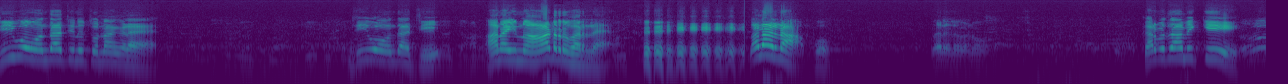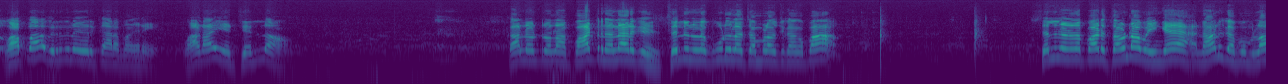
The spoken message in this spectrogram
ஜீவம் வந்தாச்சுன்னு சொன்னாங்களே. ஜீவம் வந்தாச்சு. ஆனால் இன்னும் ஆர்டர் வரல. நல்லா இருடா. போ. வேற என்ன வேணும்? கர்மதாமிக்கு வாப்பா விருதுநகருக்கார மகனே. வாடா என் செல்லம். காலைல வந்துட்டு வரலாம். பாட்டு நல்லா இருக்கு. செல்லு நல்லா கூடுதலாக சம்பளம் வச்சுக்காங்கப்பா. செல்லு நல்லா பாட்டு சவுண்டா வைங்க. நானும் கேட்போம்ல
